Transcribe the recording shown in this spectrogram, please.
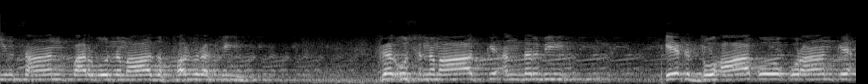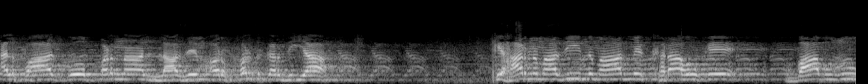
انسان پر وہ نماز فرض رکھی۔ پھر اس نماز کے اندر بھی ایک دعا کو، قرآن کے الفاظ کو پڑھنا لازم اور فرض کر دیا کہ ہر نمازی نماز میں کھڑا ہو کے بابزو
